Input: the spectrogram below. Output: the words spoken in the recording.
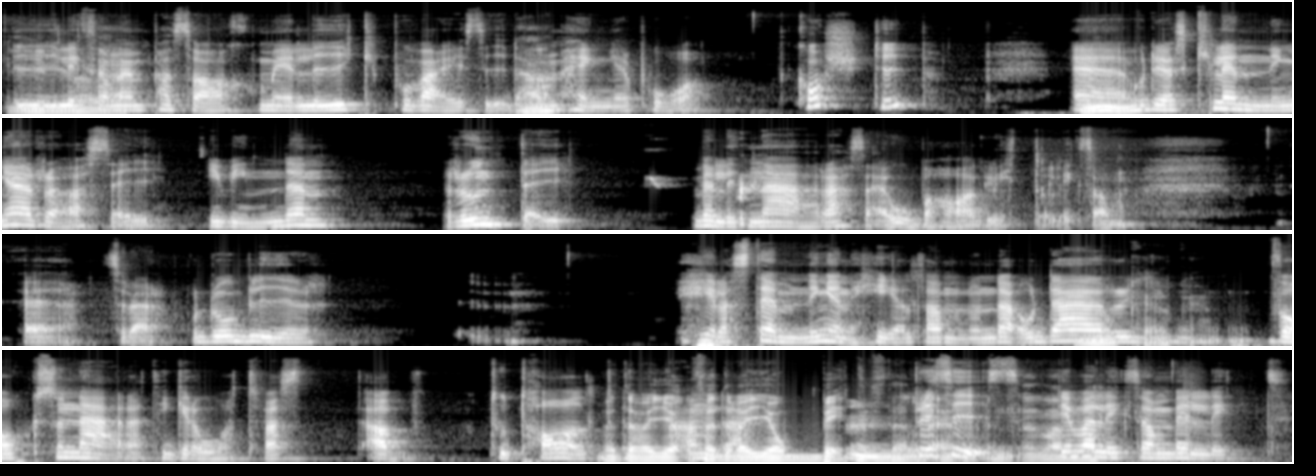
i liksom en passage med lik på varje sida. Ja. De hänger på kors typ. Eh, och deras klänningar rör sig i vinden runt dig. Väldigt nära, så här obehagligt och liksom eh, sådär. Och då blir hela stämningen helt annorlunda. Och där Okej, okej. var också nära till gråt, fast av totalt För att det var, jo- för det andra. var jobbigt Mm. istället. Precis, det var liksom väldigt,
